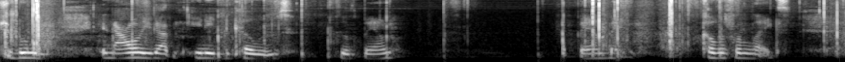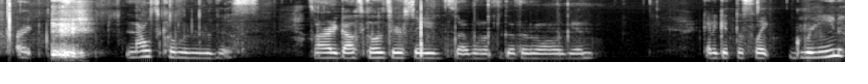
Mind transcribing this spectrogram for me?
Shaboom. And now you got, you need the colors. So bam. Bam, bam. Colors for the legs. Alright, now let's color this. So I already got here saved, so I won't have to go through them all again. Gotta get this, like, green.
